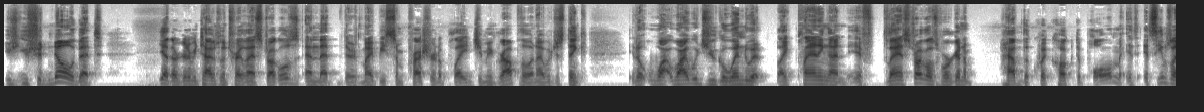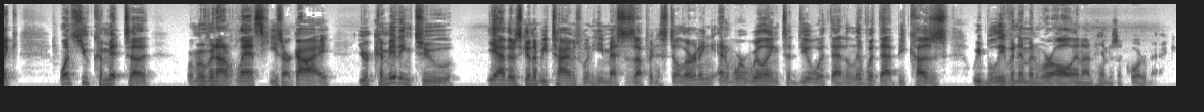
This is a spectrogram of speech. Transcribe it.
you, you should know that yeah, there are going to be times when Trey Lance struggles and that there might be some pressure to play Jimmy Garoppolo. And I would just think, you know, why, why would you go into it like planning on if Lance struggles, we're going to have the quick hook to pull him? It, it seems like once you commit to we're moving on with Lance, he's our guy. You're committing to yeah, there's going to be times when he messes up and is still learning, and we're willing to deal with that and live with that because we believe in him and we're all in on him as a quarterback.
